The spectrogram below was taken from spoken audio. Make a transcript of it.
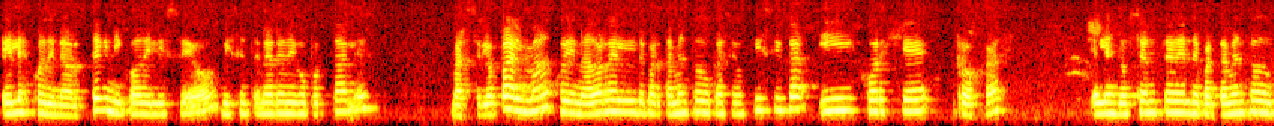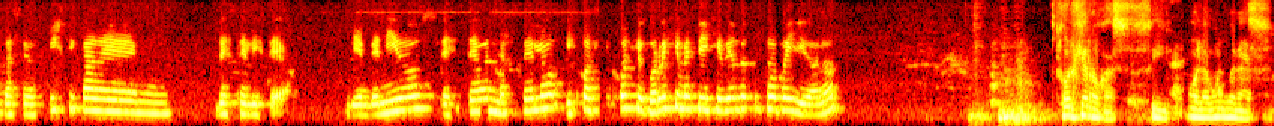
él es coordinador técnico del Liceo Bicentenario Diego Portales, Marcelo Palma, coordinador del Departamento de Educación Física, y Jorge Rojas, él es docente del Departamento de Educación Física de, este liceo. Bienvenidos Esteban, Marcelo y Jorge. Jorge, corrígeme si dije bien tu apellido, ¿no? Jorge Rojas, sí. Hola, muy buenas.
